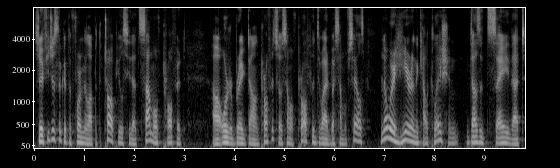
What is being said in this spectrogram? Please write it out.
So if you just look at the formula up at the top, you'll see that sum of profit, uh, order breakdown profit, so sum of profit divided by sum of sales, nowhere here in the calculation does it say that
